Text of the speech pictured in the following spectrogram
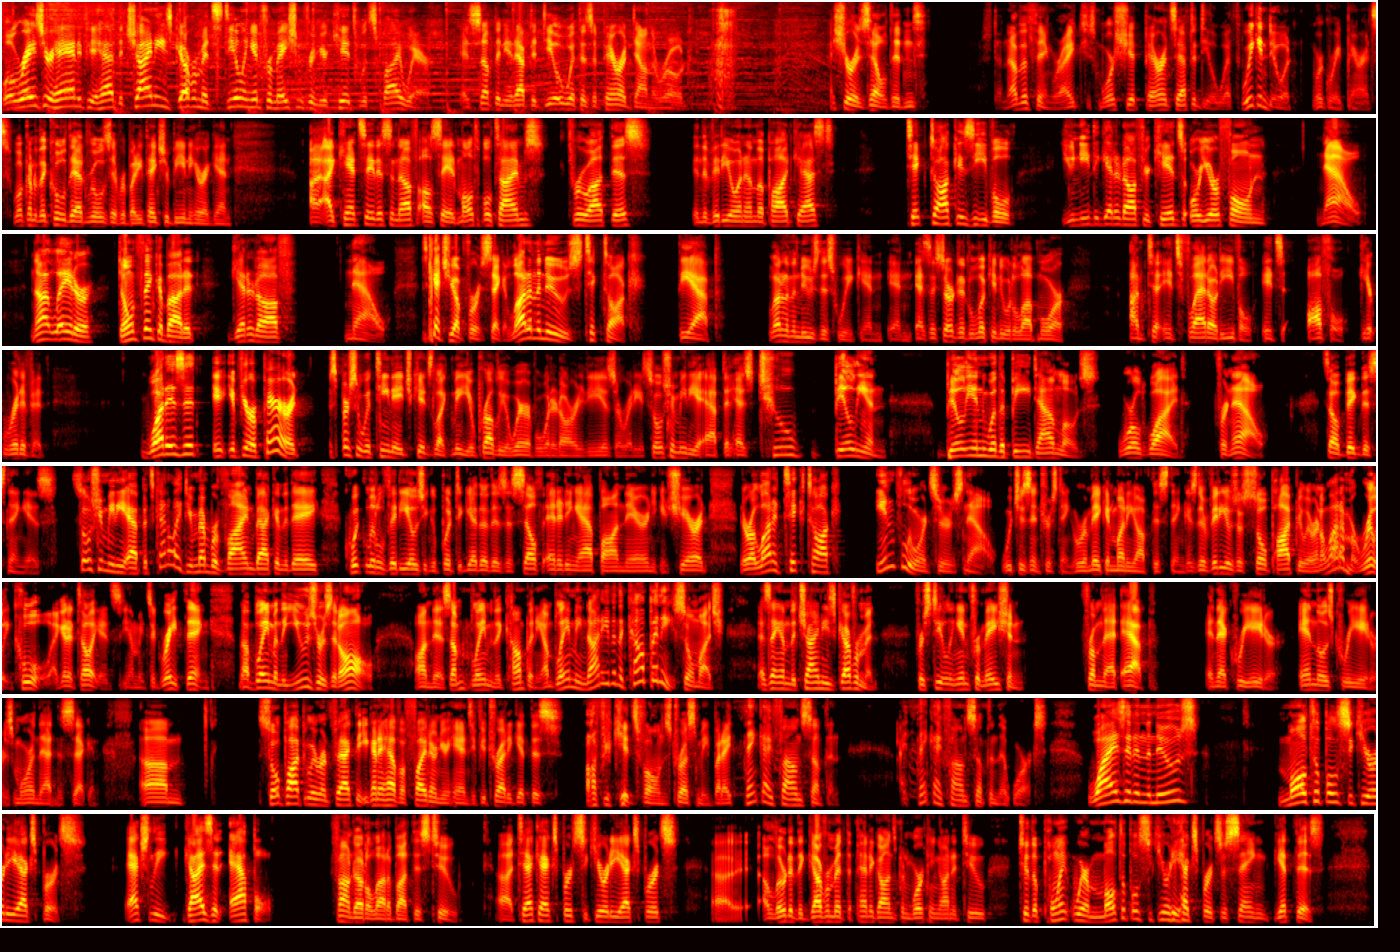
Well, raise your hand if you had the Chinese government stealing information from your kids with spyware as something you'd have to deal with as a parent down the road. I sure as hell didn't. Just another thing, right? Just more shit parents have to deal with. We can do it. We're great parents. Welcome to the Cool Dad Rules, everybody. Thanks for being here again. I, I can't say this enough. I'll say it multiple times throughout this in the video and on the podcast. TikTok is evil. You need to get it off your kids or your phone now, not later. Don't think about it. Get it off now. Let's catch you up for a second. A lot in the news. TikTok, the app, a lot in the news this week. And, and as I started to look into it a lot more, I'm t- it's flat out evil. It's awful. Get rid of it. What is it? If you're a parent, especially with teenage kids like me, you're probably aware of what it already is already. A social media app that has 2 billion, billion with a B downloads worldwide for now. That's how big this thing is. Social media app, it's kind of like, do you remember Vine back in the day? Quick little videos you can put together. There's a self editing app on there and you can share it. There are a lot of TikTok influencers now, which is interesting, who are making money off this thing because their videos are so popular and a lot of them are really cool. I got to tell you, it's I mean it's a great thing. I'm not blaming the users at all on this. I'm blaming the company. I'm blaming not even the company so much as I am the Chinese government for stealing information from that app and that creator and those creators. More on that in a second. Um, so popular, in fact, that you're going to have a fight on your hands if you try to get this off your kids' phones. Trust me. But I think I found something. I think I found something that works. Why is it in the news? Multiple security experts, actually, guys at Apple, found out a lot about this too. Uh, tech experts, security experts, uh, alerted the government. The Pentagon's been working on it too, to the point where multiple security experts are saying, get this,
